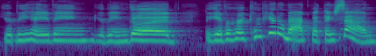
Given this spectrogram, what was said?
you're behaving, you're being good. They gave her her computer back, but they said,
